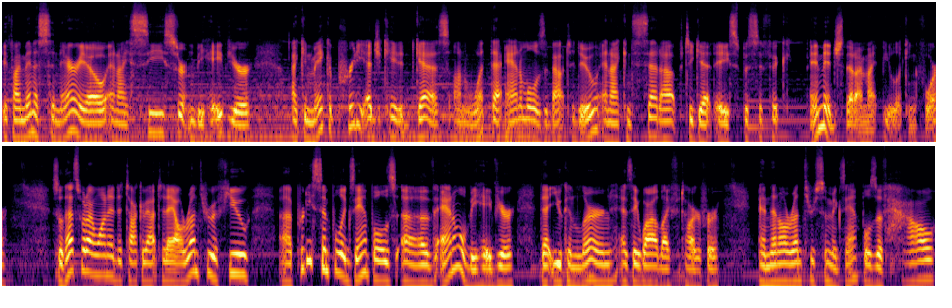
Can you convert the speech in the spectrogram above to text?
If I'm in a scenario and I see certain behavior, I can make a pretty educated guess on what that animal is about to do and I can set up to get a specific image that I might be looking for. So that's what I wanted to talk about today. I'll run through a few uh, pretty simple examples of animal behavior that you can learn as a wildlife photographer and then I'll run through some examples of how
